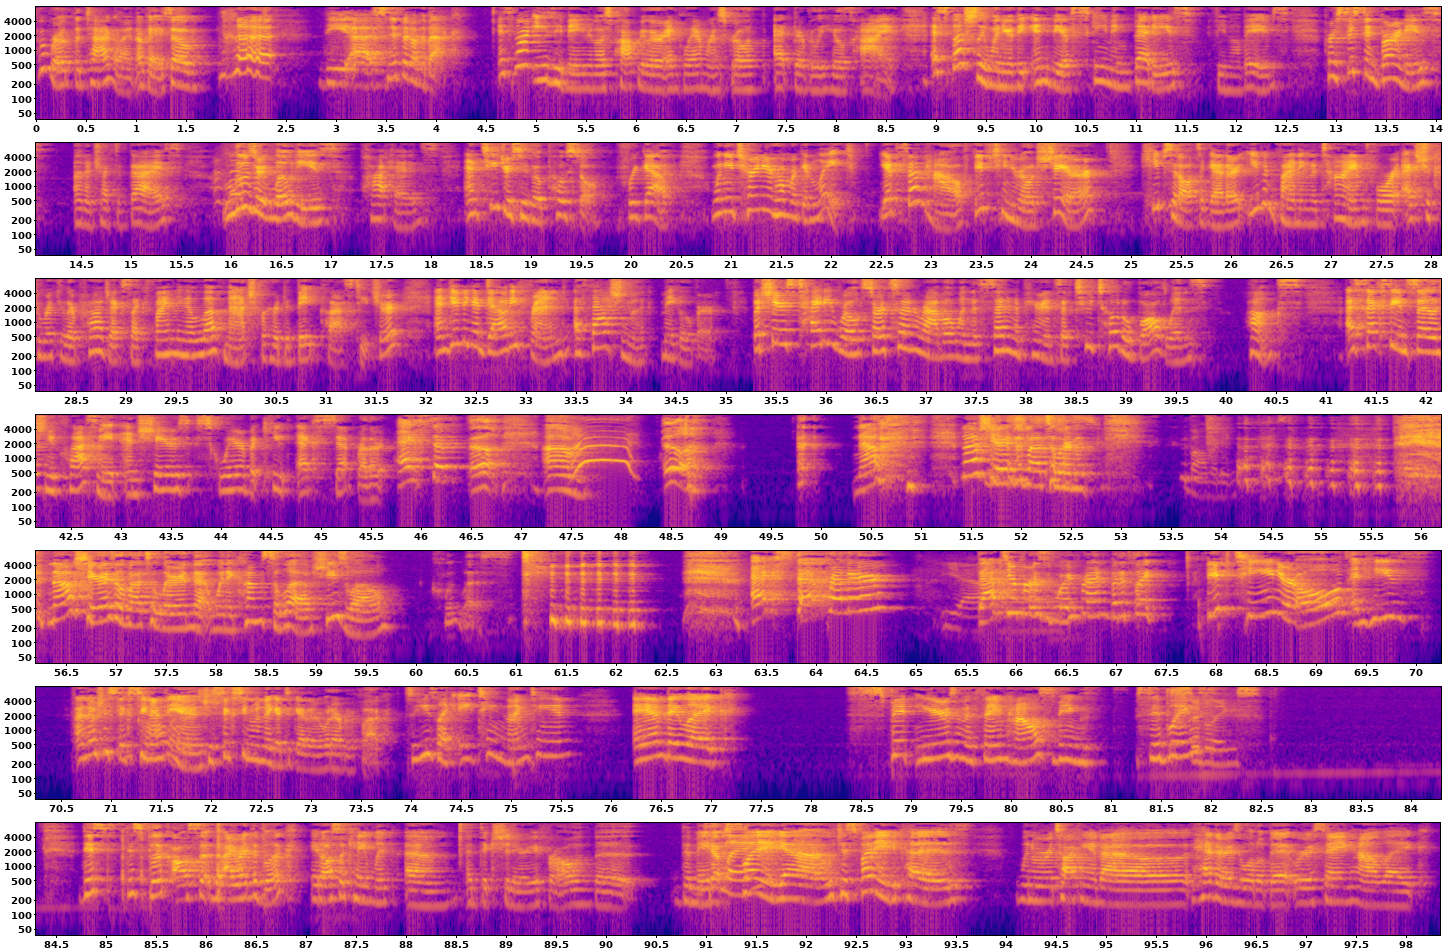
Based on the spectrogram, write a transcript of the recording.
Who wrote the tagline? Okay, so the uh, snippet on the back. It's not easy being the most popular and glamorous girl at Beverly Hills High, especially when you're the envy of scheming Bettys, female babes, persistent Barneys, unattractive guys, loser Lodies, potheads, and teachers who go postal, freak out, when you turn your homework in late. Yet somehow, 15 year old Cher keeps it all together, even finding the time for extracurricular projects like finding a love match for her debate class teacher and giving a dowdy friend a fashion makeover. But Cher's tidy world starts to unravel when the sudden appearance of two total Baldwins, hunks, a sexy and stylish new classmate, and Cher's square but cute ex stepbrother, ex step, ugh, um, ugh. Now, now Cher is about to learn. Vomiting, guys. Now Cher is about to learn that when it comes to love, she's well clueless. Ex stepbrother. Yeah. That's your first boyfriend, but it's like 15 year old and he's, I know she's 16 at the end. She's 16 when they get together, whatever the fuck. So he's like 18, 19 and they like spent years in the same house being siblings. siblings. This this book also I read the book. It also came with um, a dictionary for all of the the made up Slang. slang. Yeah, which is funny because when we were talking about Heather's a little bit, we were saying how like,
